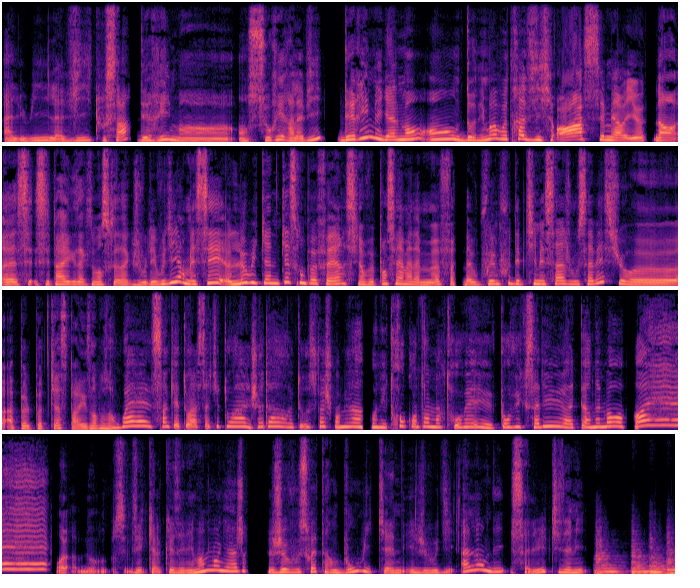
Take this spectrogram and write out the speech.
à lui, la vie, tout ça. Des rimes en, sourire à la vie. Des rimes également en donnez-moi votre avis. Oh, c'est merveilleux. Non, euh, c'est pas exactement ce que je voulais vous dire, mais c'est le week-end. Qu'est-ce qu'on peut faire si on veut penser à Madame Meuf? Bah vous pouvez me foutre des petits messages, vous savez, sur euh, Apple Podcast par exemple, en disant ouais 5 étoiles, 5 étoiles, j'adore et tout, c'est vachement bien. On est trop content de la retrouver, pourvu que ça dure éternellement. Ouais. Voilà, c'était quelques éléments de langage. Je vous souhaite un bon week-end et je vous dis à lundi. Salut les petits amis. Thank you.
